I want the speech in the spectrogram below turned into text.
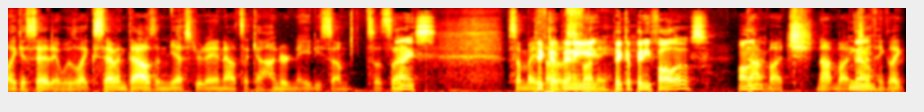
like I said, it was like seven thousand yesterday, and now it's like one hundred and eighty some. So it's like Nice. somebody Pick up any funny. pick up any follows on Not that? much, not much. No. I think like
